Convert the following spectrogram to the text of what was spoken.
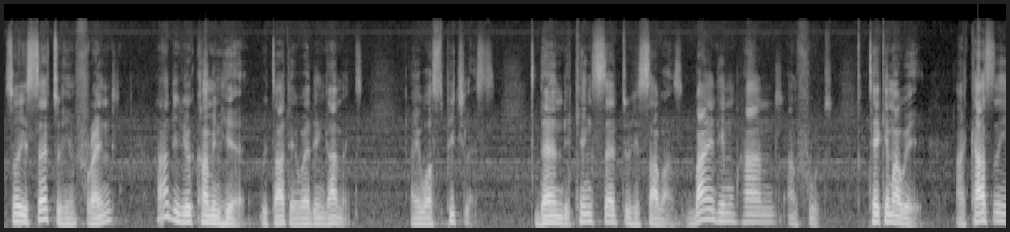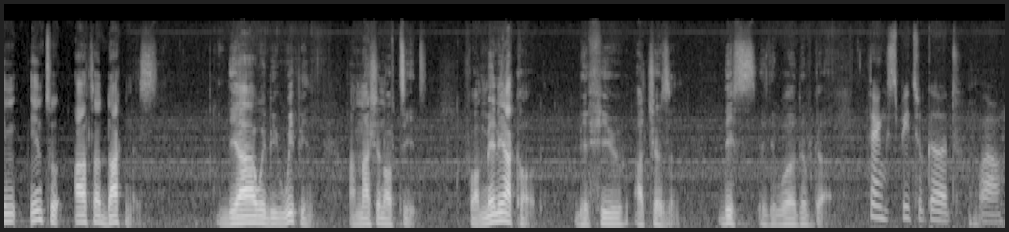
So he said to him, Friend, how did you come in here without a wedding garment? And he was speechless. Then the king said to his servants, Bind him hand and foot, take him away, and cast him into utter darkness. There will be weeping and gnashing of teeth, for many are called, but few are chosen. This is the word of God. Thanks be to God. Wow.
